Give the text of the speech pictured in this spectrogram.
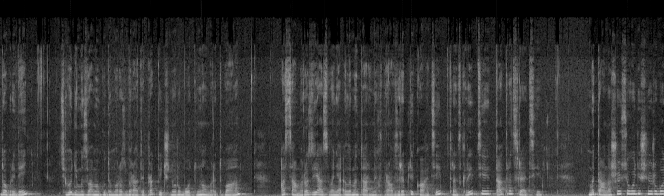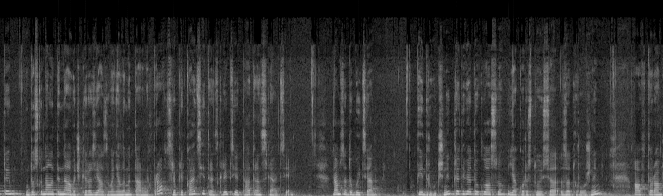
Добрий день! Сьогодні ми з вами будемо розбирати практичну роботу номер 2 а саме розв'язування елементарних вправ з реплікації, транскрипції та трансляції. Мета нашої сьогоднішньої роботи удосконалити навички розв'язування елементарних вправ з реплікації, транскрипції та трансляції. Нам знадобиться підручник для 9 класу. Я користуюся задорожним автора.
